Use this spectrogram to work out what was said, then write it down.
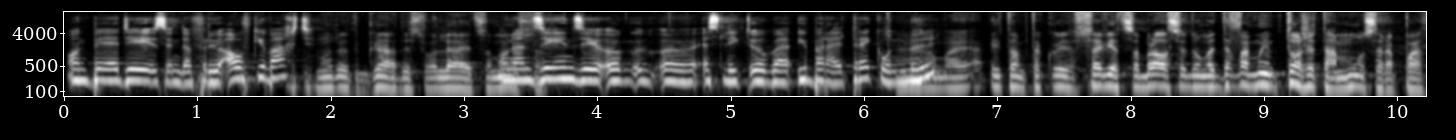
Und BRD ist in der Früh aufgewacht смотрят, гадость валяется, und dann мусор. sehen sie, irg- äh, es liegt über, überall Dreck und А, Müll. мы- И там такой совет собрался, думает, давай мы им тоже там мусора по- Und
